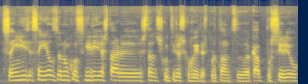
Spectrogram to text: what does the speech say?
sem, sem eles eu não conseguiria estar, estar a discutir as corridas, portanto acabo por ser eu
